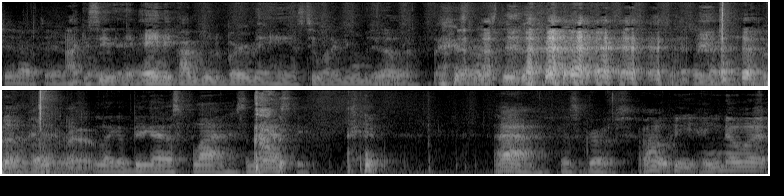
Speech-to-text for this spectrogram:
shit out there. I can see it. And they probably doing the Birdman hands too while they warming it up. Wow. like a big ass fly. It's nasty. ah, that's gross. I hope he. And you know what?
